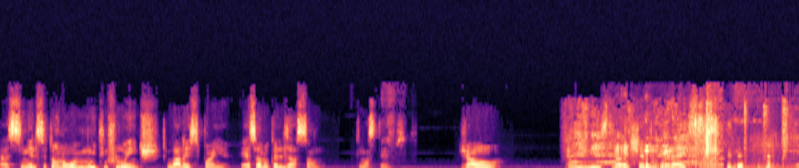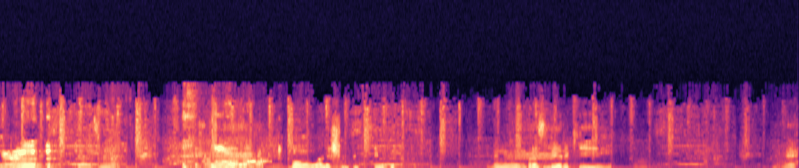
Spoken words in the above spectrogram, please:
Assim, ele se tornou um homem muito influente lá na Espanha. Essa é a localização que nós temos. Já o o ministro Alexandre Moraes. Bom, o Alexandre Silva, um, um brasileiro que é,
